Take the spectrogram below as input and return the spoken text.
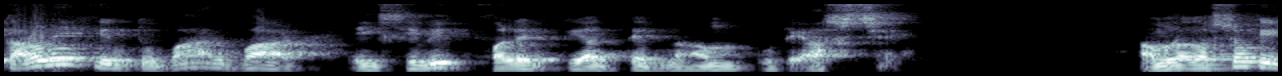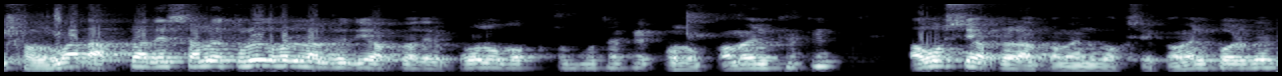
কারণেই কিন্তু বারবার এই সিভিক ভলেন্টিয়ারদের নাম উঠে আসছে। আমরা দর্শক, এই সংবাদ আপনাদের সামনে তুলে ধরলাম। যদি আপনাদের কোনো বক্তব্য থাকে, কোনো কমেন্ট থাকে, অবশ্যই আপনারা কমেন্ট বক্সে কমেন্ট করবেন।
